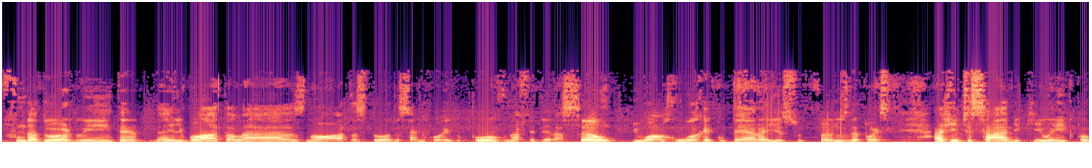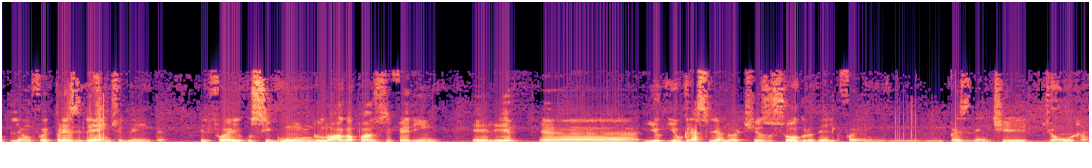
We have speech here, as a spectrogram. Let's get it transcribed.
fundador do Inter, daí ele bota lá as notas todas, sai no Correio do Povo, na federação, e o Arrua recupera isso anos depois. A gente sabe que o Henrique Popilhão foi presidente do Inter. Ele foi o segundo, logo após o Seferin, ele uh, e, e, o Graciliano Ortiz, o sogro dele, que foi um, um presidente de honra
